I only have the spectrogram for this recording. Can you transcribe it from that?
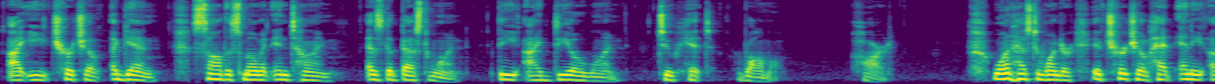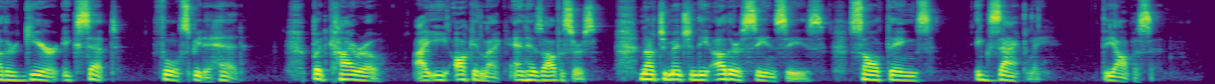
i.e., Churchill, again saw this moment in time as the best one, the ideal one, to hit Rommel hard. One has to wonder if Churchill had any other gear except full speed ahead. But Cairo, i.e., Auchinleck and his officers, not to mention the other CNCs, saw things exactly the opposite.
